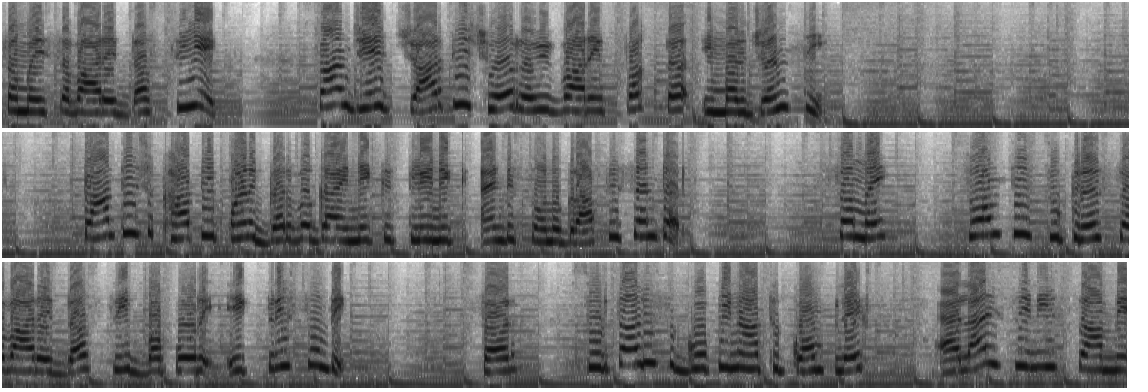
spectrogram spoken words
સમય સવારે દસ થી એક સાંજે ચાર થી છ રવિવારે ફક્ત ઇમરજન્સી પ્રાંતિજ ખાતે પણ Garv gynaec clinic and sonography centre. સમય, સોમથી શુક્ર સવારે દસથી બપોરે એકત્રીસ સુધી. સર, સુડતાલીસ ગોપીનાથ કોમ્પ્લેક્સ એલઆઈસી ની સામે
